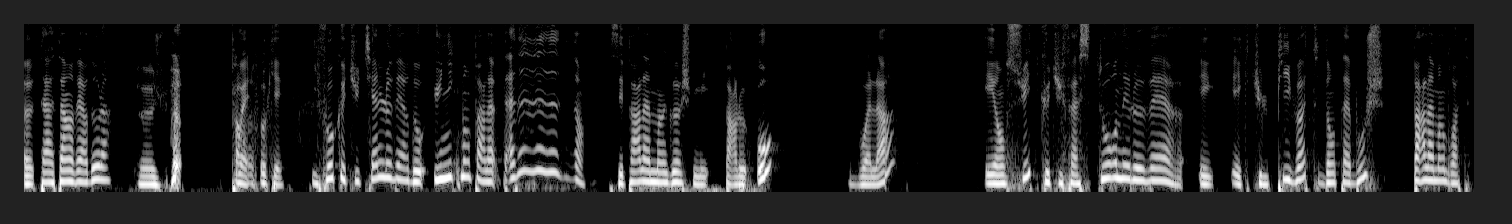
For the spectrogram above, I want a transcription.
Euh, T'as un verre d'eau là? Euh, je- Ouais, ok. Il faut que tu tiennes le verre d'eau uniquement par la. Attends, attends, attends. C'est par la main gauche, mais par le haut. Voilà. Et ensuite, que tu fasses tourner le verre et, et que tu le pivotes dans ta bouche par la main droite.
